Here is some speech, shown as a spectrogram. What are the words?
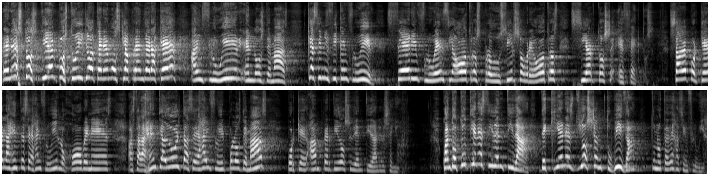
En estos tiempos tú y yo tenemos que aprender a qué? A influir en los demás. ¿Qué significa influir? Ser influencia a otros, producir sobre otros ciertos efectos. ¿Sabe por qué la gente se deja influir? Los jóvenes, hasta la gente adulta se deja influir por los demás porque han perdido su identidad en el Señor. Cuando tú tienes identidad de quién es Dios en tu vida, tú no te dejas influir.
